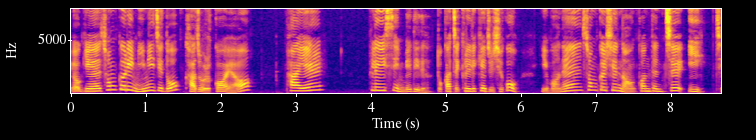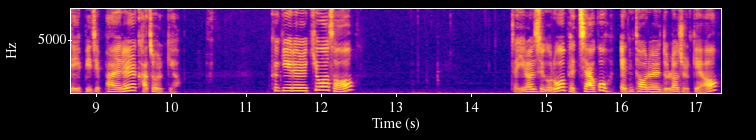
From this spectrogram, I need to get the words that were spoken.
여기에 손그림 이미지도 가져올 거예요. 파일, 플레이스 임베디드 똑같이 클릭해 주시고 이번엔 손글씨 넣은 컨텐츠 2 JPG 파일을 가져올게요. 크기를 키워서 자, 이런 식으로 배치하고 엔터를 눌러줄게요.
